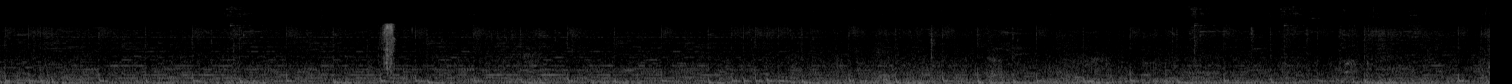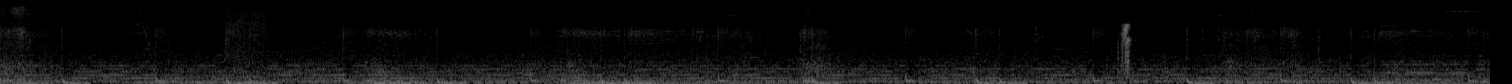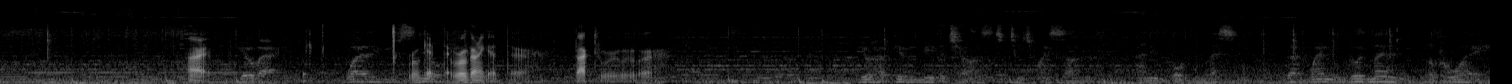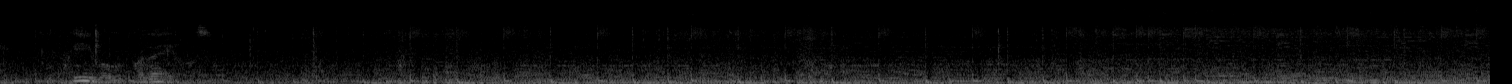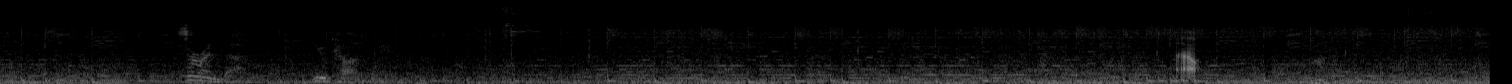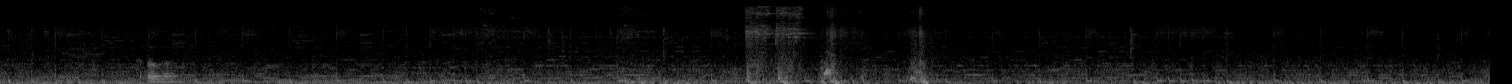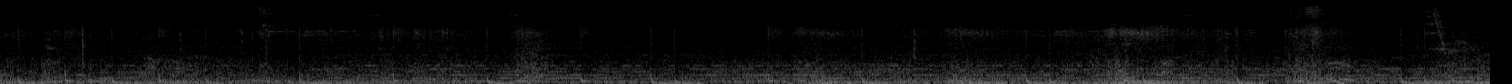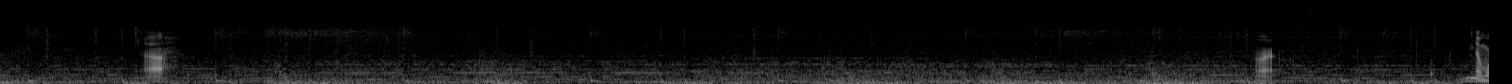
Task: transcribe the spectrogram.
We'll get there. We're gonna get there. Back to where we were. You have given me the chance to teach my son an important lesson. That when good men look away, evil prevails. Surrender. You can't Ow.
